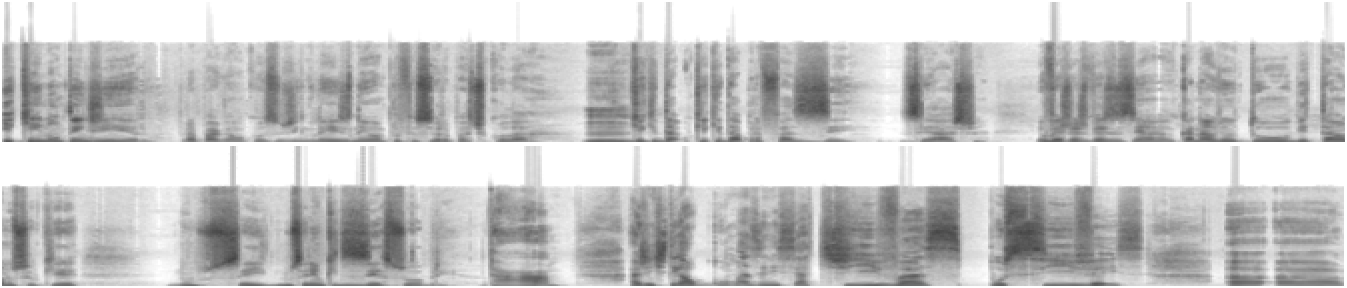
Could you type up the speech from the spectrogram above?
E quem não tem dinheiro para pagar um curso de inglês, nem uma professora particular? Hum. O que, que dá, o que, que dá para fazer, você acha? Eu vejo às vezes assim, ah, canal de YouTube e tal, não sei o quê. Não sei, não sei nem o que dizer sobre. Tá. A gente tem algumas iniciativas possíveis. Ah, ah,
